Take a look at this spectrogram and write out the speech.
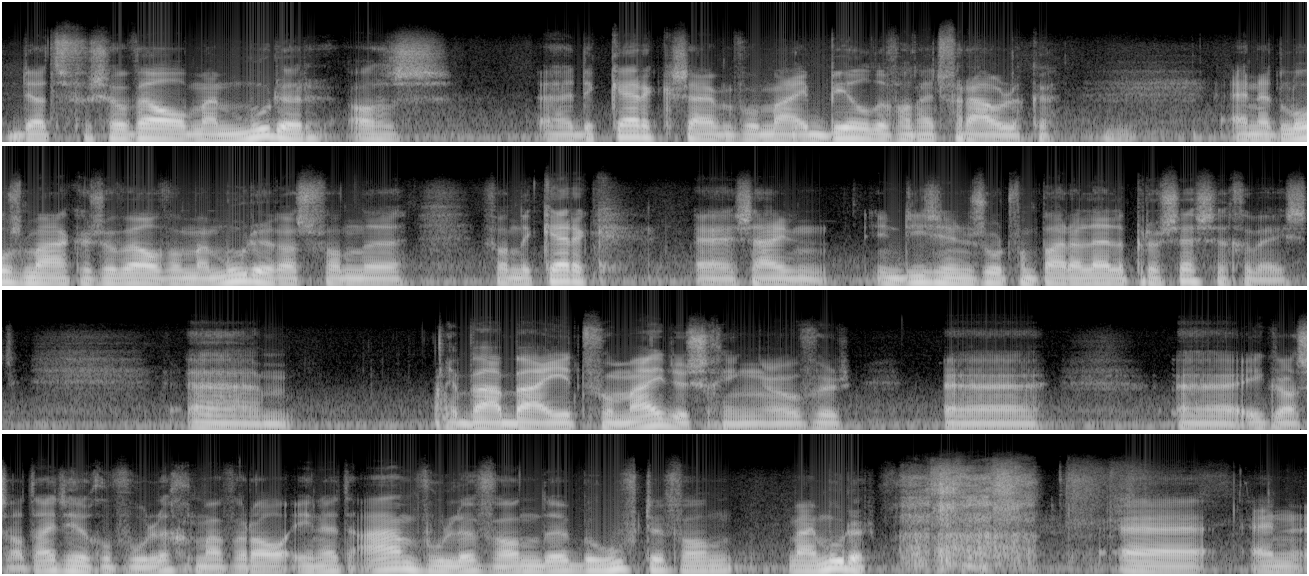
dat zowel mijn moeder als eh, de kerk zijn voor mij beelden van het vrouwelijke. En het losmaken zowel van mijn moeder als van de, van de kerk eh, zijn in die zin een soort van parallele processen geweest. Ehm, waarbij het voor mij dus ging over. Eh, ik was altijd heel gevoelig, maar vooral in het aanvoelen van de behoeften van mijn moeder. Eh, en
